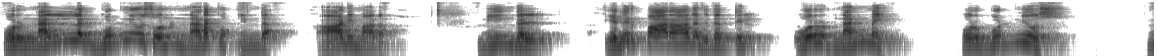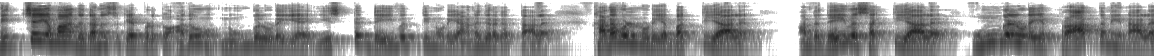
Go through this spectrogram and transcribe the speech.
ஒரு நல்ல குட் நியூஸ் ஒன்று நடக்கும் இந்த ஆடி மாதம். நீங்கள் எதிர்பாராத விதத்தில் ஒரு நன்மை ஒரு குட் நியூஸ் நிச்சயமாக இந்த தனுசுக்கு ஏற்படுத்தும். அதுவும் உங்களுடைய இஷ்ட தெய்வத்தினுடைய அனுகிரகத்தால். கடவுளினுடைய பக்தியால் அந்த தெய்வ சக்தியால் உங்களுடைய பிரார்த்தனையினால்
